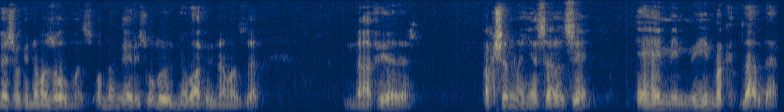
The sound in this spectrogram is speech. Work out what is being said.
Beş vakit namaz olmaz. Ondan gayrisi olur nevafil namazlar. Nafileler. Akşamdan yatsı arası ehem mühim vakitlerde.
